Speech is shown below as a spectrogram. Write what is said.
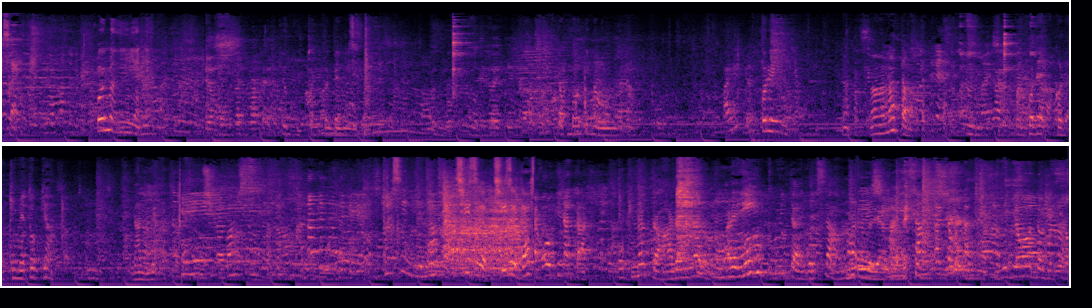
浅いこれこれいい。じゃんあなたもうん。これこれ決めときゃ。なん。なんか地図地図出した大きなった大きなったあれなのあれインクみたいでさまずやね参加とかねビデオ踊りと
